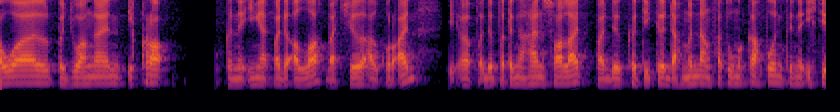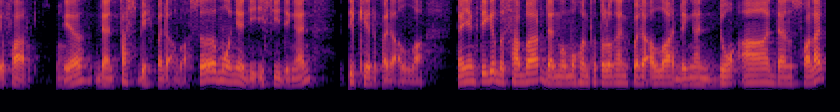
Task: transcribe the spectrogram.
awal perjuangan Iqra kena ingat pada Allah baca al-Quran. Uh, pada pertengahan solat pada ketika dah menang Fatu Mekah pun kena istighfar ya dan tasbih pada Allah. Semuanya diisi dengan zikir pada Allah dan yang ketiga bersabar dan memohon pertolongan kepada Allah dengan doa dan solat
